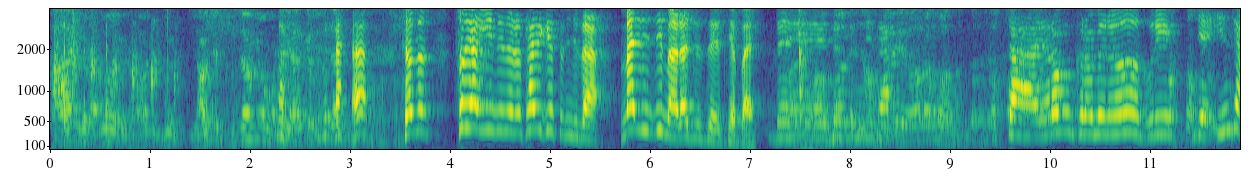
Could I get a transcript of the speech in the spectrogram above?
아니 그 아니 그 약의 부작용은 아니지. 저는 소양인으로 살겠습니다. 말리지 말아주세요, 제발. 네, 좋습니다. 살아서 왔는데. 자, 여러분 그러면은 우리 이제 인사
